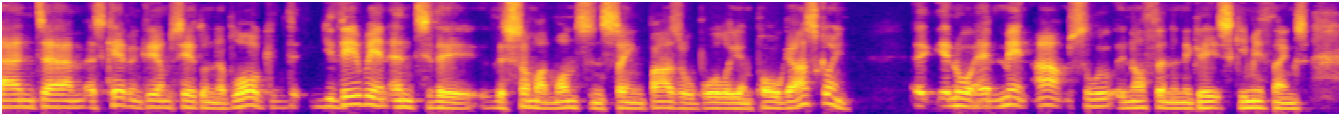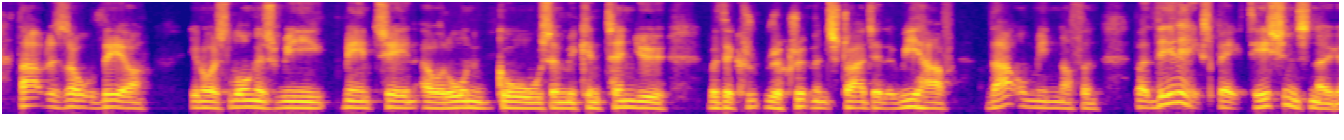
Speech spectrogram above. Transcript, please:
And um, as Kevin Graham said on the blog, th- they went into the, the summer months and signed Basil Boli and Paul Gascoigne. It, you know, it meant absolutely nothing in the great scheme of things. That result there, you know, as long as we maintain our own goals and we continue with the c- recruitment strategy that we have, that will mean nothing. But their expectations now,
